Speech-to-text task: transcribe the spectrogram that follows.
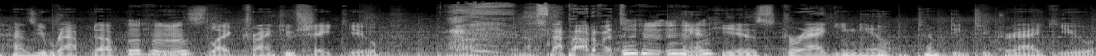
has you wrapped up. Mm-hmm. He's like trying to shake you. Uh, you know, snap out of it. Mm-hmm, And he is dragging you, attempting to drag you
